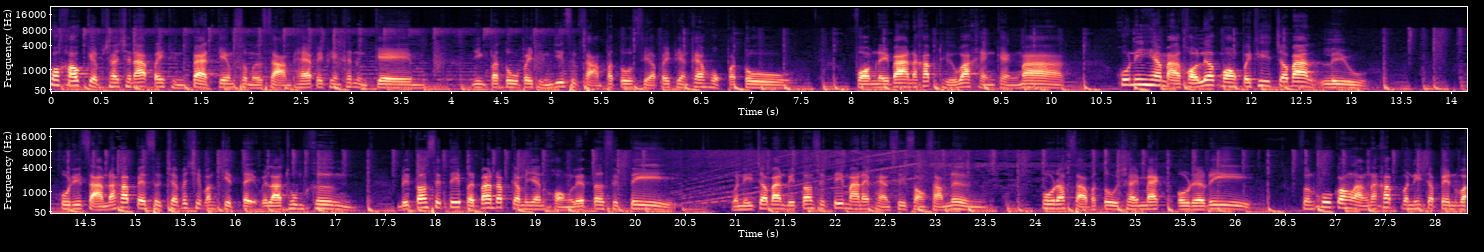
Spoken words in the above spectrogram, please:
พวกเขาเก็บชัยชนะไปถึง 8 เกมเสมอ 3 แพ้ไปเพียงแค่ 1 เกม ยิงประตูไปถึง 23 ประตูเสียไปเพียงแค่ 6 ประตู ฟอร์มในบ้านนะครับ ถือว่าแข็งแกร่งมาก คู่นี้เฮียหมาขอเลือกมองไปที่เจ้าบ้านลิว คู่ที่ 3 นะครับ เป็นศึกแชมเปี้ยนชิพอังกฤษเตะเวลาทุ่มครึ่งบิตตันซิตี้เปิดบ้านรับการมาเยือนของเลสเตอร์ซิตี้วันนี้เจ้าบ้านบิตตันซิตี้มาในแผน 4-2-3-1 ผู้รักษาประตูใช้แม็กโอเดรี่ส่วนคู่กองหลังนะครับ วันนี้จะเป็นไว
